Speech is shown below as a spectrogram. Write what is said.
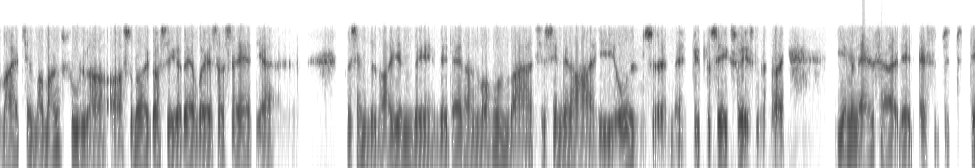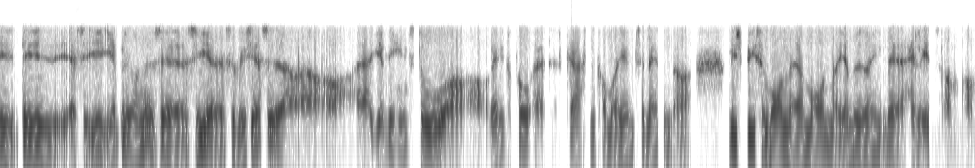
meget temperamentsfuld og, og sådan noget, ikke også ikke, der, hvor jeg så sagde, at jeg for eksempel var hjemme ved, ved datteren, hvor hun var til seminar i Odense med biblioteksvæsenet noget, Jamen altså, det, altså, det, det, altså, jeg bliver jo nødt til at sige, at altså, hvis jeg sidder og, og er hjemme i hendes stue og, og venter på, at kæresten kommer hjem til natten, og vi spiser morgenmad om morgenen, og jeg møder ind med halv et om, om,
